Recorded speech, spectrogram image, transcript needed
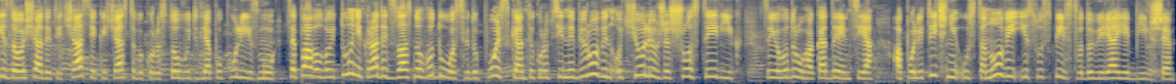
і заощадити час, який часто використовують для популізму. Це Павел Войтунік радить з власного досвіду. Польське антикорупційне бюро бюро він очолює вже шостий рік. Це його друга каденція. А політичній установі і суспільство довіряє більше.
